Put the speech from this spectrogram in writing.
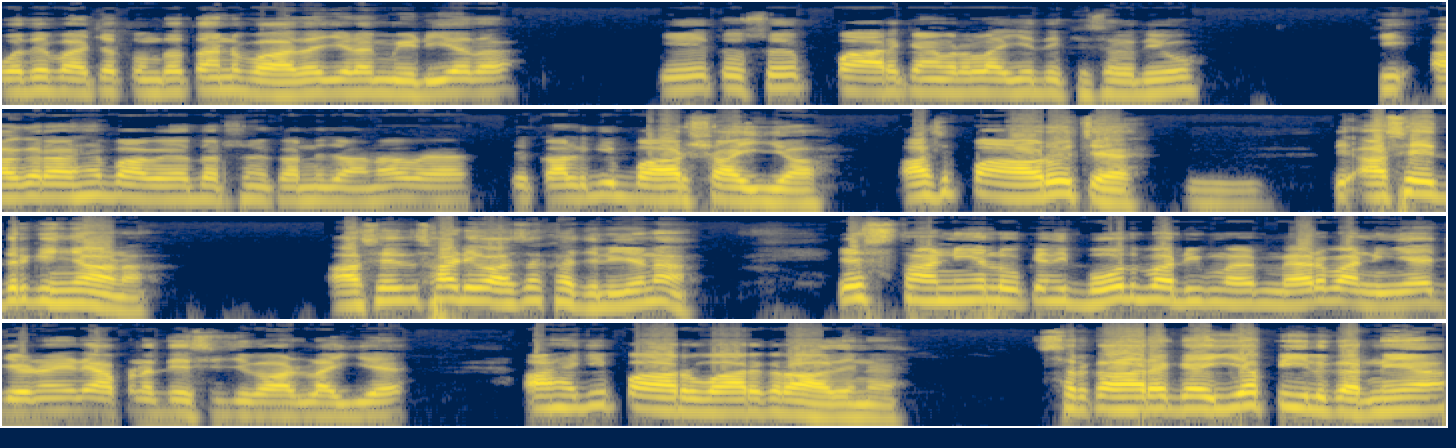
ਉਹਦੇ ਬਾਅਦ ਚ ਤੁੰਦਾ ਧੰਨਵਾਦ ਹੈ ਜਿਹੜਾ ਮੀਡੀਆ ਦਾ। ਇਹ ਤੁਸ ਪਾਰ ਕੈਮਰਾ ਲਾਈਏ ਦੇਖੀ ਸਕਦੇ ਹੋ ਕਿ ਅਗਰ ਅਸੀਂ ਬਾਬੇ ਦਾ ਦਰਸ਼ਨ ਕਰਨ ਜਾਣਾ ਹੋਵੇ ਤੇ ਕੱਲ ਕੀ ਬਾਰਿਸ਼ ਆਈ ਆ। ਅਸ ਪਾਰ ਹੋ ਚ ਤੇ ਅਸੀਂ ਇੱਧਰ ਕਿੰਨਾ ਆਣਾ ਅਸੀਂ ਸਾਡੇ ਵਾਸਤੇ ਖਜਲੀ ਹੈ ਨਾ। ਇਹ ਸਥਾਨੀ ਲੋਕਾਂ ਦੀ ਬਹੁਤ ਬੜੀ ਮਿਹਰਬਾਨੀ ਹੈ। ਜਿਹਨਾਂ ਨੇ ਆਪਣਾ ਦੇਸੀ ਜੁਗਾੜ ਲਾਈ ਹੈ। ਅਸੀਂ ਕੀ ਪਾਰ-ਵਾਰ ਕਰਾ ਦੇਣਾ ਸਰਕਾਰ ਅੱਗੇ ਇਹ ਅਪੀਲ ਕਰਨੇ ਆ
